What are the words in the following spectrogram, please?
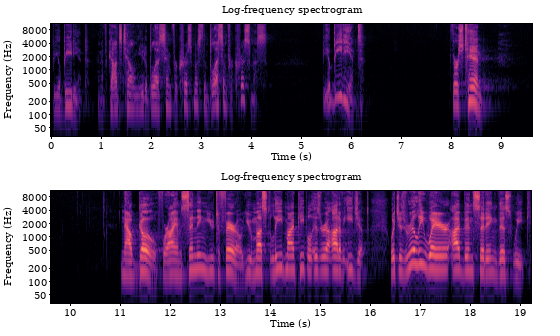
Be obedient. And if God's telling you to bless him for Christmas, then bless him for Christmas. Be obedient. Verse 10 Now go, for I am sending you to Pharaoh. You must lead my people Israel out of Egypt, which is really where I've been sitting this week.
